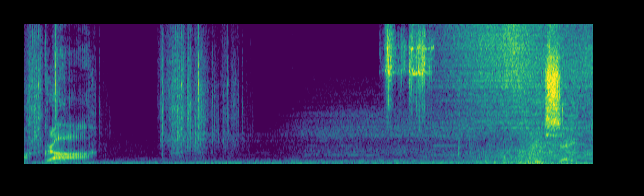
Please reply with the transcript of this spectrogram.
McGraw. Be safe.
